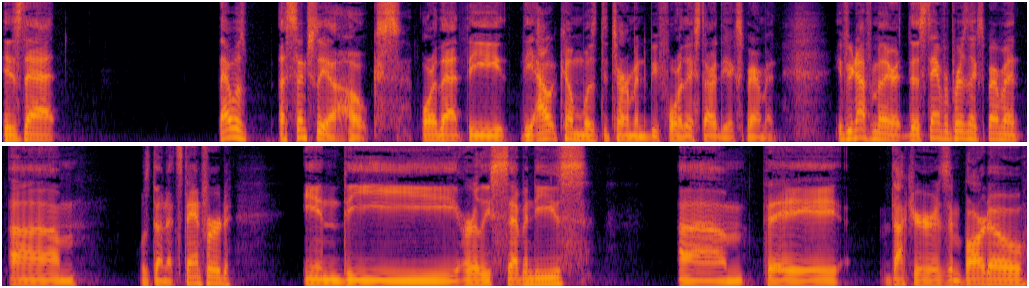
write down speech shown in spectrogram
is that that was essentially a hoax, or that the the outcome was determined before they started the experiment. If you're not familiar, the Stanford prison experiment um, was done at Stanford in the early 70s. Um, they Dr. Zimbardo,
